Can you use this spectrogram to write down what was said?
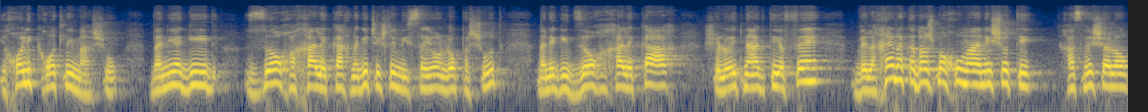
יכול לקרות לי משהו, ואני אגיד, זו הוכחה לכך, נגיד שיש לי ניסיון לא פשוט, ואני אגיד, זו הוכחה לכך שלא התנהגתי יפה, ולכן הקדוש ברוך הוא מעניש אותי, חס ושלום.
